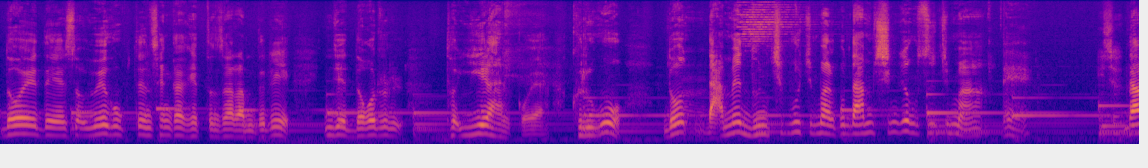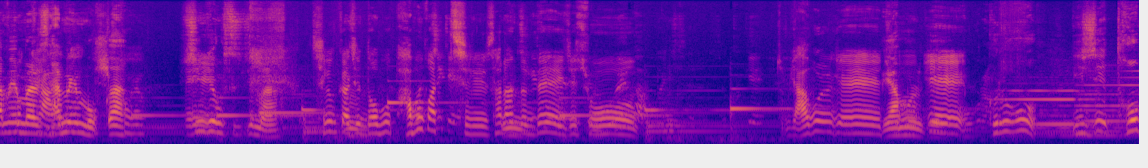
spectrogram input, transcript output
너에 대해서 왜곡된 생각했던 사람들이 이제 너를 더 이해할 거야 그리고 너 남의 눈치 보지 말고 남 신경 쓰지 마 네. 이제 남의 말 그렇게 안 삼일 하고 못 가. 싶어요. 네. 신경 쓰지 마 지금까지 너무 바보같이 살았는데 이제 좀, 좀 야물게 좀, 야물게 예, 그리고 이제 더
